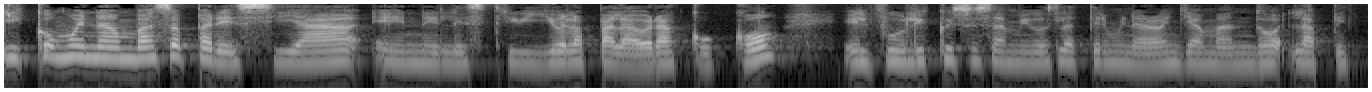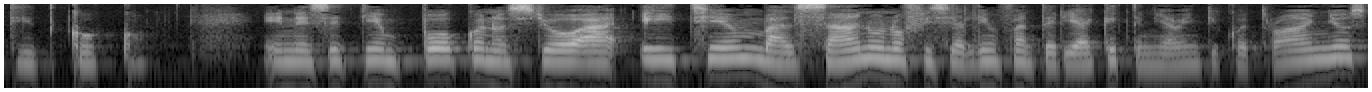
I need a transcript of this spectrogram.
Y como en ambas aparecía en el estribillo la palabra Coco, el público y sus amigos la terminaron llamando la Petite Coco. En ese tiempo conoció a Etienne Balsan, un oficial de infantería que tenía 24 años,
